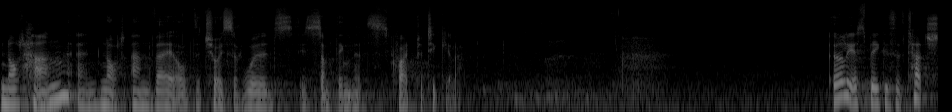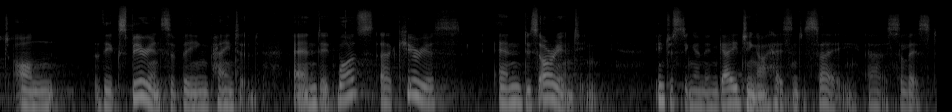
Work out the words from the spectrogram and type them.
not hung and not unveiled, the choice of words is something that's quite particular. Earlier speakers have touched on the experience of being painted, and it was uh, curious and disorienting, interesting and engaging, I hasten to say, uh, Celeste.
